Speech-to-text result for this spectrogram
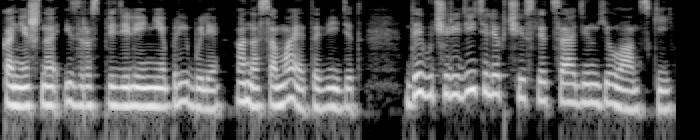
Конечно, из распределения прибыли она сама это видит, да и в учредителях числится один Еланский.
